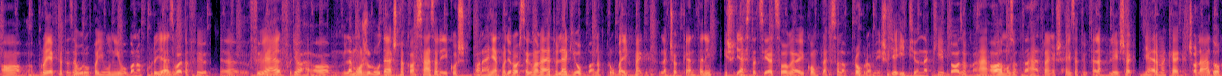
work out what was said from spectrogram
a, a projektet az Európai Unióban, akkor ugye ez volt a fő, fő elf, hogy a, a lemorzsolódásnak a százalékos arányát Magyarországon a lehető legjobban próbáljuk meg lecsökkenteni, és ugye ezt a célt szolgálja komplex alapprogram. És ugye itt jönnek képbe azok a há- a hátrányos helyzetű települések, gyermekek, családok,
